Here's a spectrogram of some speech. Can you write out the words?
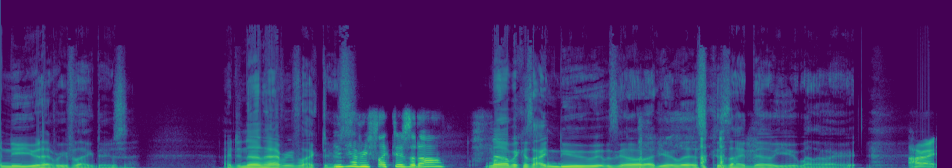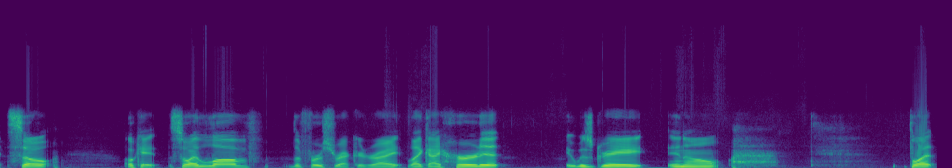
I knew you'd have reflectors. I did not have reflectors. You reflectors. didn't have reflectors at all? no, because I knew it was going on your list because I know you, motherfucker. All right. So, okay. So I love the first record, right? Like I heard it, it was great, you know. But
